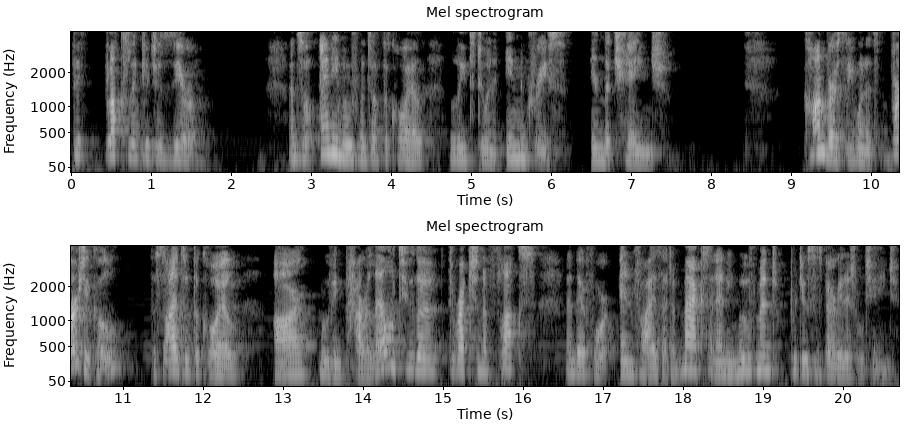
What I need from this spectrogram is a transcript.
the flux linkage is zero. And so any movement of the coil leads to an increase in the change. Conversely, when it's vertical, the sides of the coil are moving parallel to the direction of flux, and therefore n phi is at a max and any movement produces very little change.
